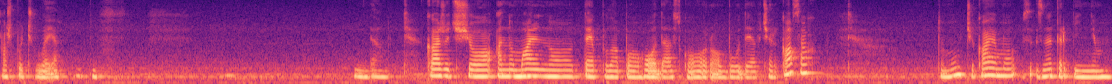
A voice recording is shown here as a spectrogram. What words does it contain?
аж почула я. Да. Кажуть, що аномально тепла погода скоро буде в Черкасах, тому чекаємо з нетерпінням.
